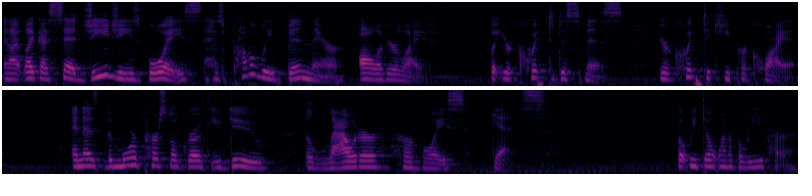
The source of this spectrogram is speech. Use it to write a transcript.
And I, like I said, Gigi's voice has probably been there all of your life, but you're quick to dismiss. You're quick to keep her quiet. And as the more personal growth you do, the louder her voice gets. But we don't want to believe her.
